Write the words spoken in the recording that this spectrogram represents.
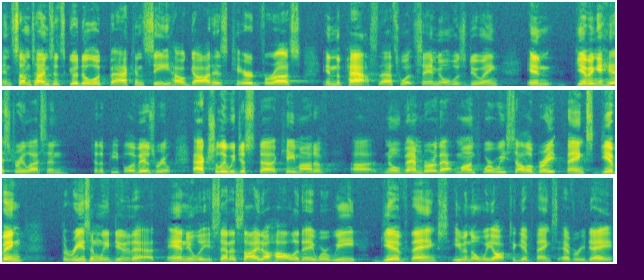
And sometimes it's good to look back and see how God has cared for us in the past. That's what Samuel was doing in giving a history lesson to the people of Israel. Actually, we just uh, came out of uh, November, that month where we celebrate Thanksgiving. The reason we do that annually, set aside a holiday where we give thanks, even though we ought to give thanks every day.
